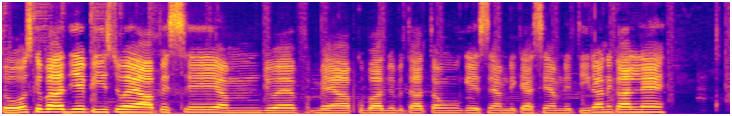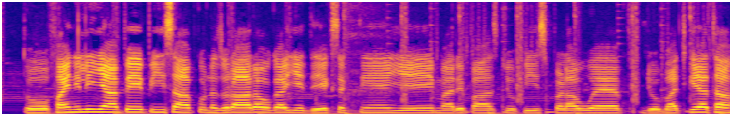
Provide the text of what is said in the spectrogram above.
तो उसके बाद ये पीस जो है, आप इससे हम जो है, मैं आपको बाद में बताता हूँ कि इससे हमने कैसे हमने तीरा निकालना है। तो फाइनली यहाँ पे पीस आपको नज़र आ रहा होगा। ये देख सकते हैं, ये हमारे पास जो पीस पड़ा हुआ है, जो बच गया था।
